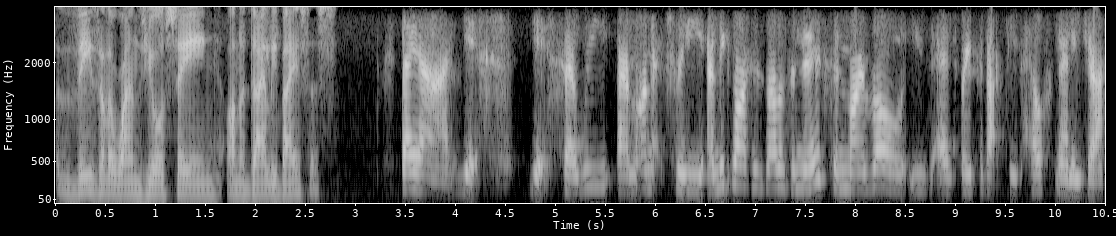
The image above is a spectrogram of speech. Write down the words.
These are the ones you're seeing on a daily basis? They are, yes. Yes, so we, um, I'm actually a midwife as well as a nurse, and my role is as reproductive health manager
